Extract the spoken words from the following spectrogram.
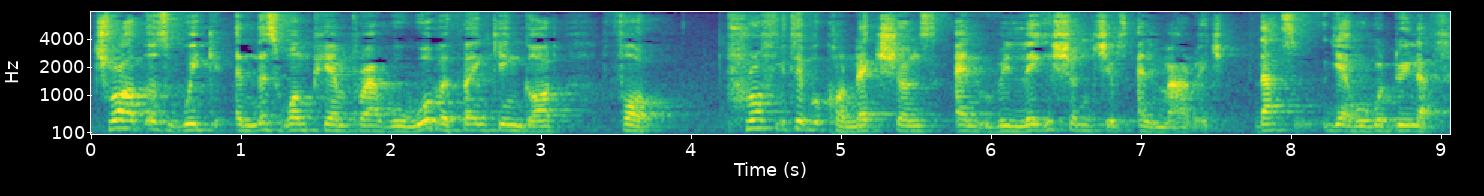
Throughout this week in this 1 p.m. prayer, we will be thanking God for profitable connections and relationships and marriage. That's yeah, we're doing that.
